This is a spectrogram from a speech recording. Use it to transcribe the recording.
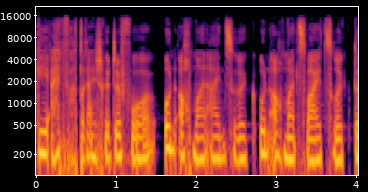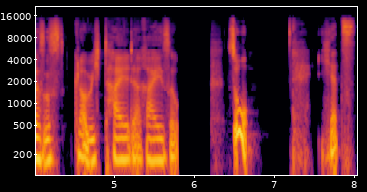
Geh einfach drei Schritte vor und auch mal ein zurück und auch mal zwei zurück. Das ist, glaube ich, Teil der Reise. So, jetzt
